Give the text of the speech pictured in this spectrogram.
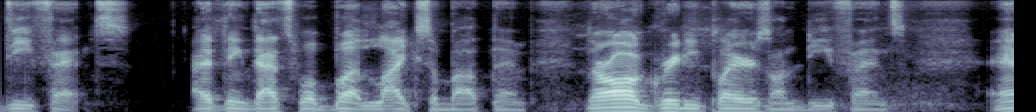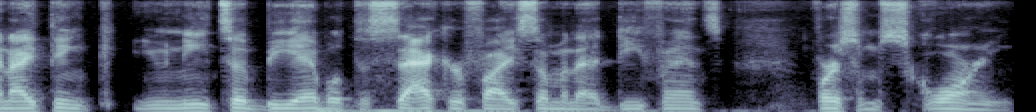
defense. I think that's what Bud likes about them. They're all gritty players on defense. And I think you need to be able to sacrifice some of that defense for some scoring.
